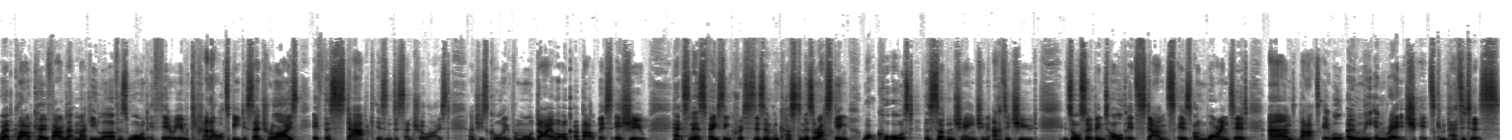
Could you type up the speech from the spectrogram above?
WebCloud co founder Maggie Love has warned Ethereum cannot be decentralized if the stack isn't decentralized, and she's calling for more dialogue about this issue. Hetzner's facing criticism, and customers are asking what caused the sudden change in attitude. It's also been told its stance is unwarranted and that it will only enrich its competitors.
